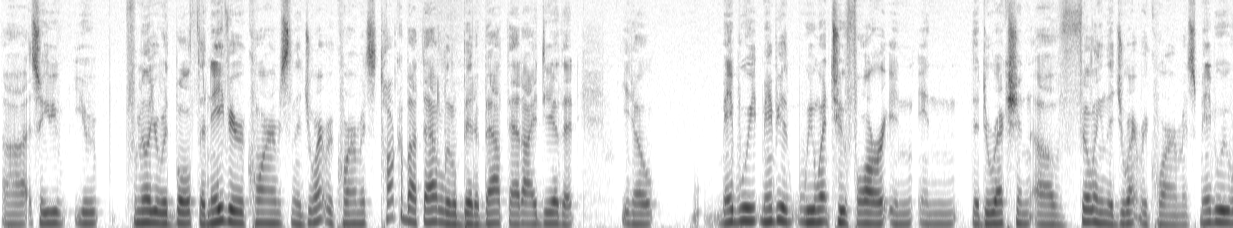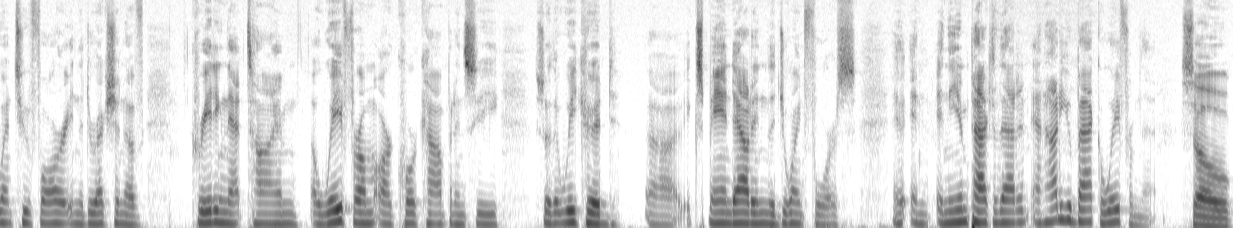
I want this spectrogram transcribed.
Uh, so you you're familiar with both the Navy requirements and the joint requirements. Talk about that a little bit about that idea that, you know, maybe we maybe we went too far in in the direction of filling the joint requirements. Maybe we went too far in the direction of creating that time away from our core competency so that we could uh, expand out in the joint force and, and, and the impact of that and, and how do you back away from that so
